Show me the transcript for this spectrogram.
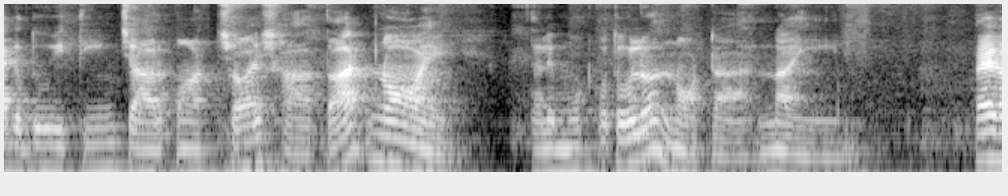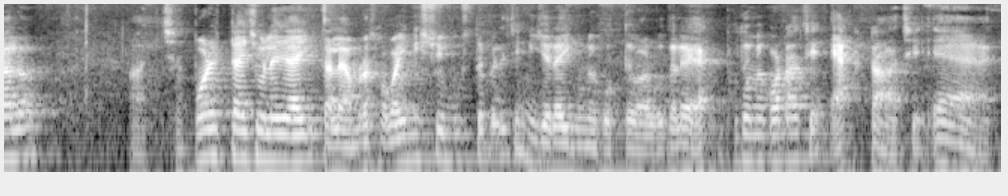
এক, দুই, তিন, চার, পাঁচ, ছয়, সাত, আট, নয়। তাহলে মোট কত হলো? নটা নাইন হয়ে গেল। আচ্ছা পরেরটায় চলে যাই, তাহলে আমরা সবাই নিশ্চয়ই বুঝতে পেরেছি, নিজেরাই গুণে করতে পারব। তাহলে এক, প্রথমে কটা আছে? একটা আছে, এক।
